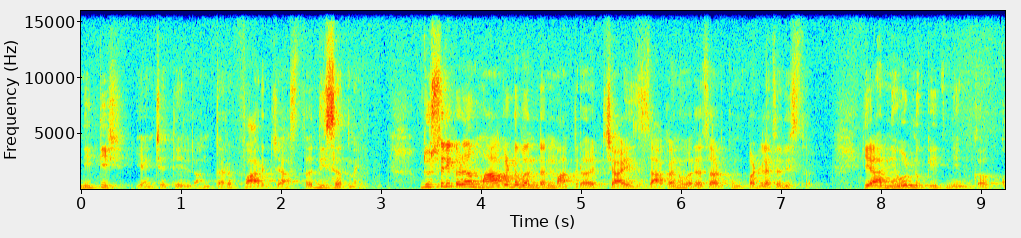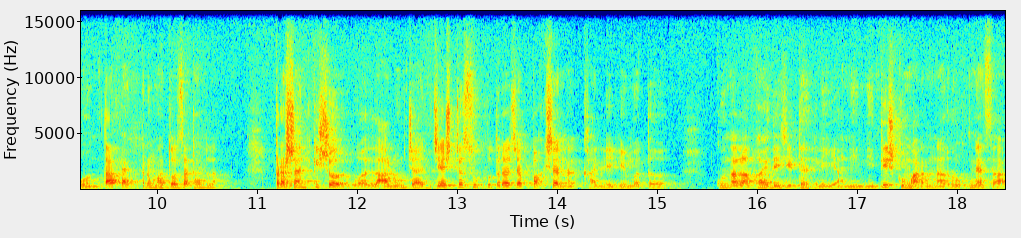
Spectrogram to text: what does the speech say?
नितीश यांच्यातील अंतर फार जास्त दिसत नाही. दुसरीकडं महागठबंधन मात्र चाळीस जागांवरच अडकून पडल्याचं दिसतं. या निवडणुकीत नेमकं कोणता फॅक्टर महत्त्वाचा ठरला? प्रशांत किशोर व लालूंच्या ज्येष्ठ सुपुत्राच्या पक्षानं खाल्लेली मतं कुणाला फायदेशी ठरली आणि नितीश कुमारांना रोखण्याचा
